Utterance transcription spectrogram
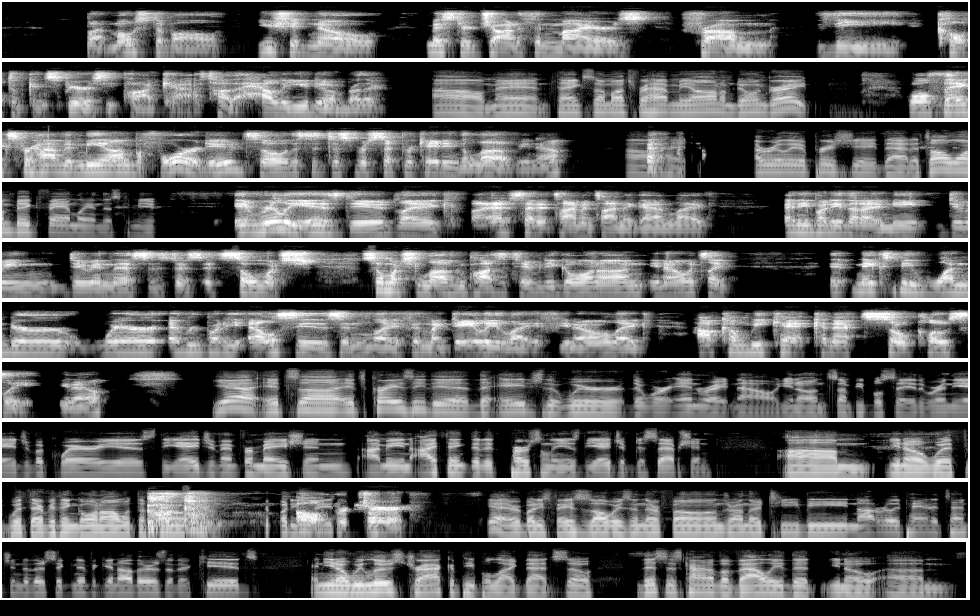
but most of all, you should know Mr. Jonathan Myers from the Cult of Conspiracy podcast. How the hell are you doing, brother? Oh, man. Thanks so much for having me on. I'm doing great. Well, thanks for having me on before, dude. So this is just reciprocating the love, you know? Oh, hey, I really appreciate that. It's all one big family in this community. It really is, dude. Like I've said it time and time again. Like anybody that I meet doing doing this is just it's so much so much love and positivity going on. You know, it's like it makes me wonder where everybody else is in life in my daily life. You know, like how come we can't connect so closely? You know. Yeah, it's uh it's crazy the the age that we're that we're in right now, you know, and some people say that we're in the age of Aquarius, the age of information. I mean, I think that it personally is the age of deception. Um, you know, with with everything going on with the phone. oh, for sure. Yeah, everybody's face is always in their phones or on their TV, not really paying attention to their significant others or their kids. And you know, we lose track of people like that. So this is kind of a valley that, you know, um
